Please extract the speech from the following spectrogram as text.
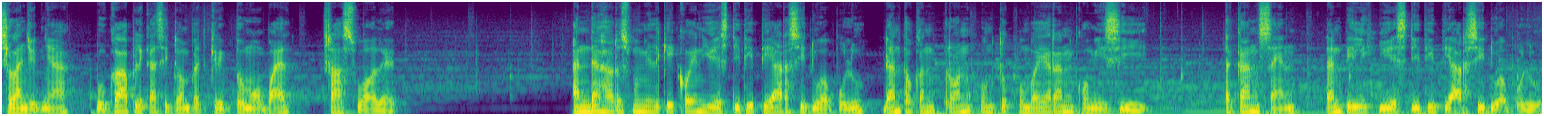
Selanjutnya, buka aplikasi dompet kripto mobile Trust Wallet. Anda harus memiliki koin USDT TRC20 dan token Tron untuk pembayaran komisi. Tekan Send dan pilih USDT TRC20.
